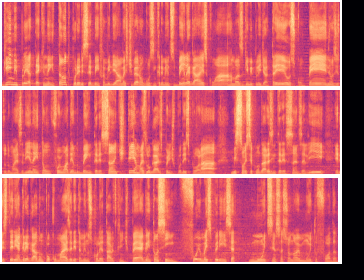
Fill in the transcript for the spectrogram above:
gameplay até que nem tanto, por ele ser bem familiar, mas tiveram alguns incrementos bem legais com armas, gameplay de Atreus, companions e tudo mais ali, né, então foi um adendo bem interessante, ter mais lugares pra gente poder explorar, missões secundárias interessantes ali, eles terem agregado um pouco mais ali também nos coletáveis que a gente pega, então assim, foi uma experiência muito sensacional e muito foda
